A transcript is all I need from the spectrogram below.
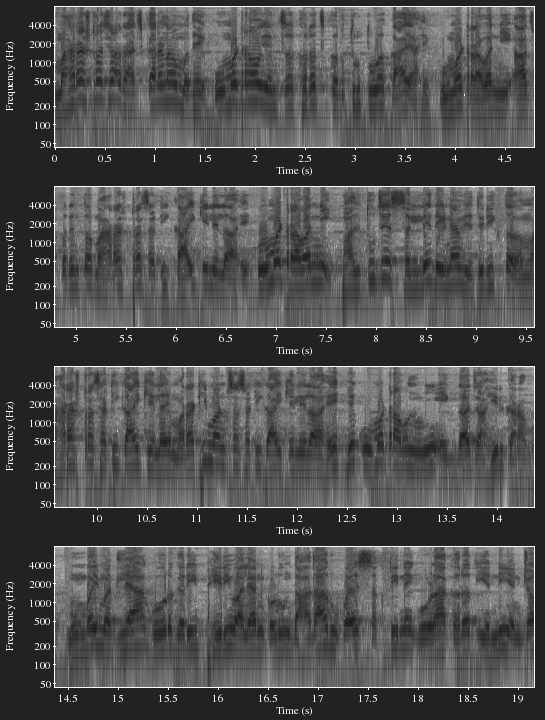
महाराष्ट्राच्या राजकारणामध्ये कोमटराव यांचं खरंच कर्तृत्व काय आहे? कोमटरावांनी आजपर्यंत महाराष्ट्रासाठी काय केलेलं आहे? कोमटरावांनी फालतूचे सल्ले देण्याव्यतिरिक्त महाराष्ट्रासाठी काय केलंय? मराठी माणसासाठी काय केलेलं आहे? हे कोमटरावांनी एकदा जाहीर करावं. मुंबईमधल्या गोरगरीब फेरीवाल्यांकडून दहा दहा रुपये सक्तीने गोळा करत यांनी यांच्या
